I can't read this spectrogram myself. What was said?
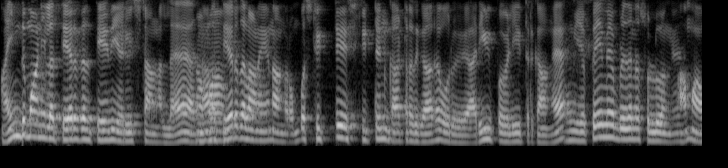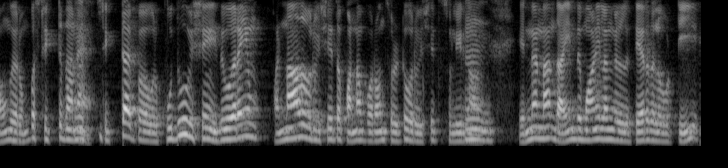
ஐந்து மாநில தேர்தல் தேதி அறிவிச்சிட்டாங்கல்ல அதனால. தேர்தல் ஆணையம் நாங்க ரொம்ப ஸ்ட்ரிக்ட் ஸ்ட்ரிக்ட்னு காட்டுறதுக்காக ஒரு அறிவிப்பை வெளியிட்டு இருக்காங்க அவங்க எப்பயுமே அப்படிதானே சொல்லுவாங்க. ஆமா அவங்க ரொம்ப ஸ்ட்ரிக்ட் தானே. ஸ்ட்ரிக்டா இப்ப ஒரு புது விஷயம் இதுவரையும் பண்ணாத ஒரு விஷயத்த பண்ண போறோம்னு சொல்லிட்டு ஒரு விஷயத்த சொல்லியிருக்காங்க. என்னன்னா இந்த ஐந்து மாநிலங்கள் தேர்தலை ஒட்டி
